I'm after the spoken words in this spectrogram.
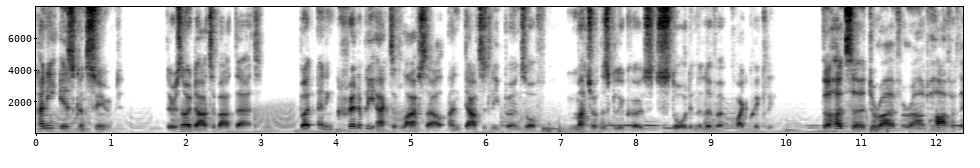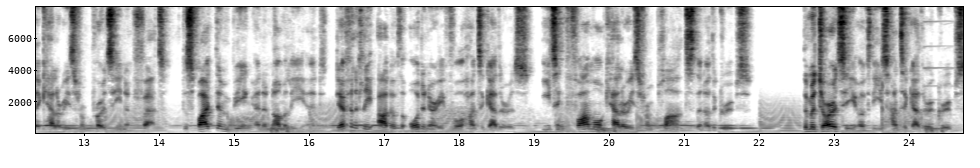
Honey is consumed, there is no doubt about that, but an incredibly active lifestyle undoubtedly burns off much of this glucose stored in the liver quite quickly. The Hadza derive around half of their calories from protein and fat, despite them being an anomaly and definitely out of the ordinary for hunter gatherers, eating far more calories from plants than other groups. The majority of these hunter gatherer groups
